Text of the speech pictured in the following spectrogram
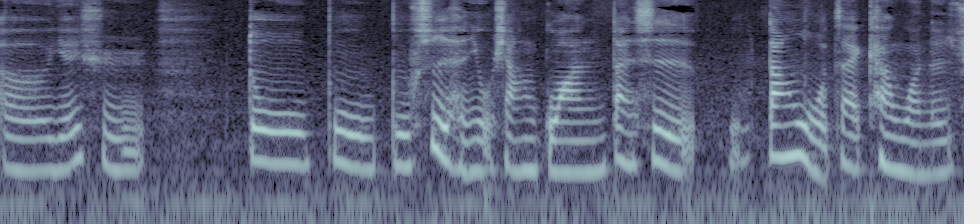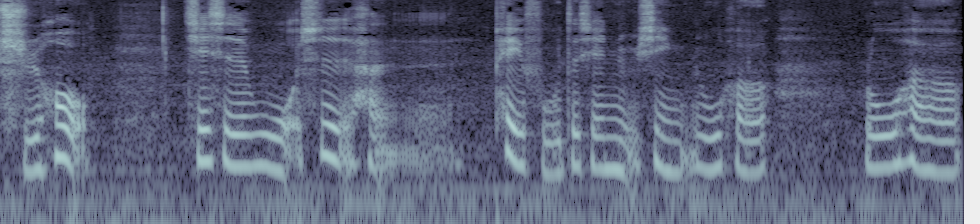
呃，也许都不不是很有相关。但是当我在看完的时候，其实我是很佩服这些女性如何如何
